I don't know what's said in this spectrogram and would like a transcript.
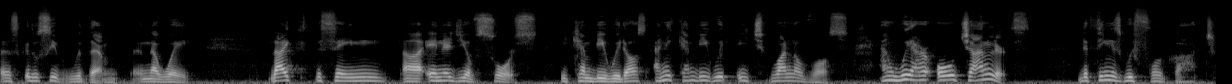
exclusive with them in a way. Like the same uh, energy of source, it can be with us and it can be with each one of us. And we are all channelers. The thing is, we forgot.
